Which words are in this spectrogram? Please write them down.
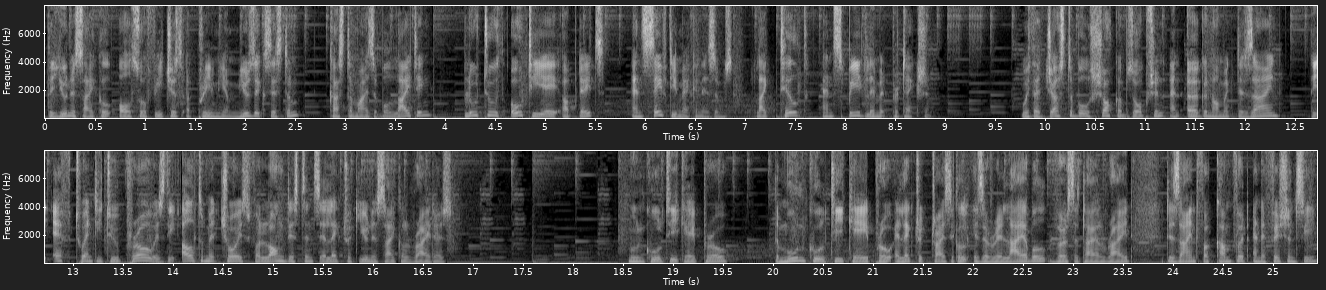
The unicycle also features a premium music system, customizable lighting, Bluetooth OTA updates, and safety mechanisms like tilt and speed limit protection. With adjustable shock absorption and ergonomic design, the F22 Pro is the ultimate choice for long-distance electric unicycle riders. Mooncool TK Pro The Mooncool TK Pro electric tricycle is a reliable, versatile ride designed for comfort and efficiency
